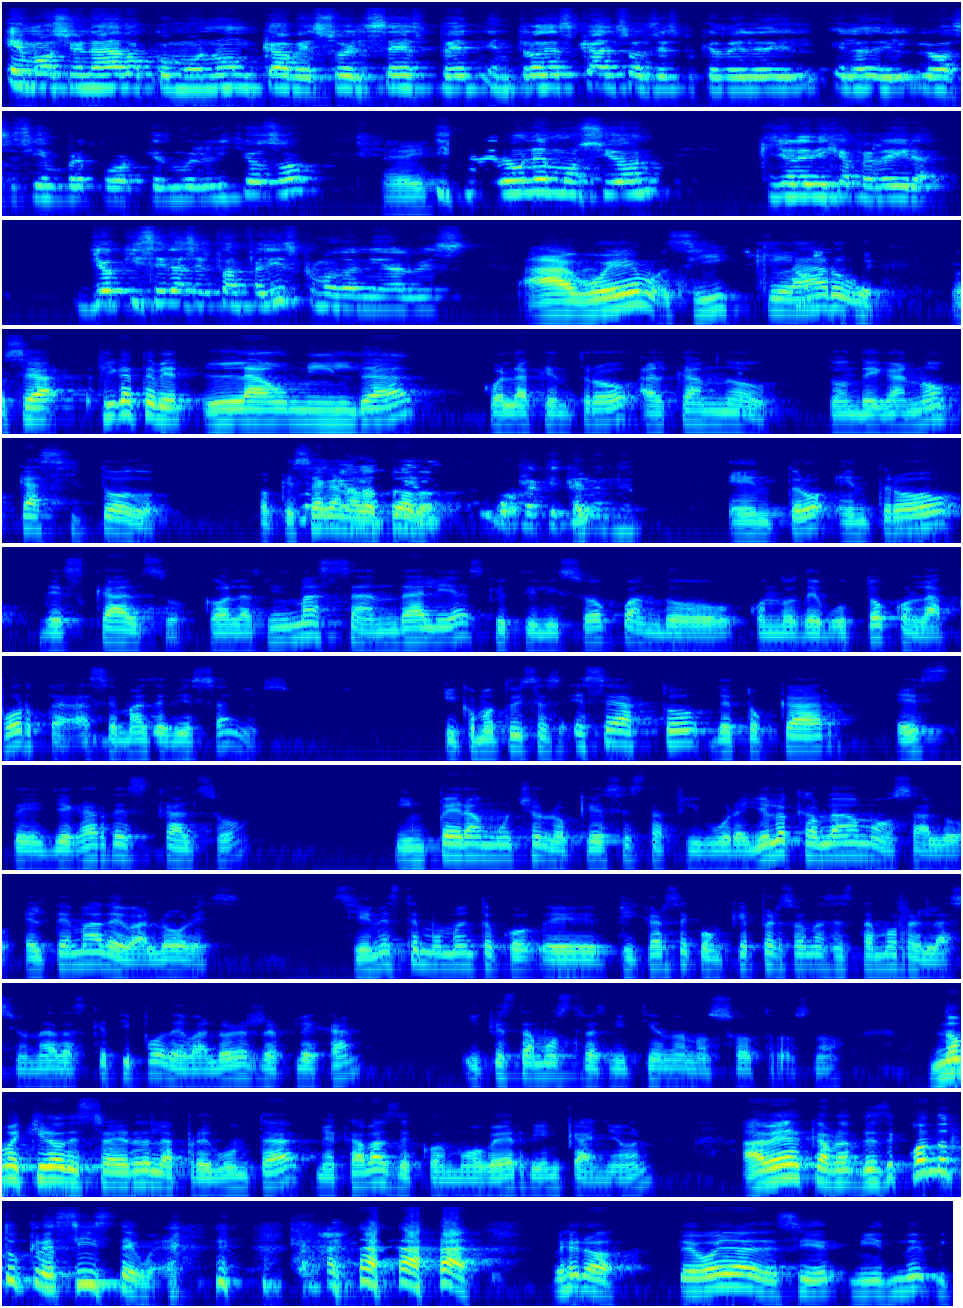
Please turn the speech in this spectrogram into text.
Emocionado como nunca, besó el césped, entró descalzo al césped, porque él, lo hace siempre porque es muy religioso. Y se dio una emoción que yo le dije a Ferreira, yo quisiera ser tan feliz como Dani Alves. Ah, huevo, sí, claro, güey. O sea, fíjate bien, la humildad con la que entró al Camp Nou, donde ganó casi todo, porque se ha ganado todo. Prácticamente. Entró, entró descalzo, con las mismas sandalias que utilizó cuando, cuando debutó con la Porta hace más de 10 años. Y como tú dices, ese acto de tocar, este, llegar descalzo, impera mucho en lo que es esta figura. Y es lo que hablábamos, Alo, el tema de valores. Si en este momento eh, fijarse con qué personas estamos relacionadas, qué tipo de valores reflejan y qué estamos transmitiendo nosotros, ¿no? No me quiero distraer de la pregunta, me acabas de conmover bien cañón. A ver, cabrón, ¿desde cuándo tú creciste, güey? Pero te voy a decir,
